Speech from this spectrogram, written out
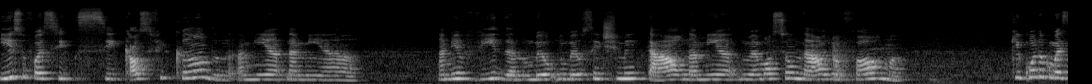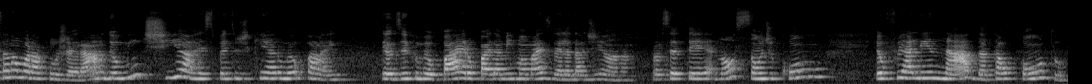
Isso foi se, se calcificando na minha, na minha, na minha vida, no meu, no meu sentimental, na minha, no meu emocional de uma forma que quando eu comecei a namorar com o Gerardo, eu mentia a respeito de quem era o meu pai eu dizia que o meu pai era o pai da minha irmã mais velha, da Diana. Pra você ter noção de como eu fui alienada a tal ponto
